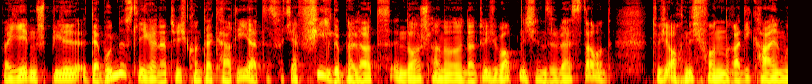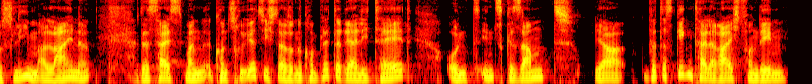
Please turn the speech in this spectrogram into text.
bei jedem Spiel der Bundesliga natürlich konterkariert. Es wird ja viel geböllert in Deutschland und natürlich überhaupt nicht in Silvester und natürlich auch nicht von radikalen Muslimen alleine. Das heißt, man konstruiert sich da so eine komplette Realität und insgesamt, ja, wird das Gegenteil erreicht von dem,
